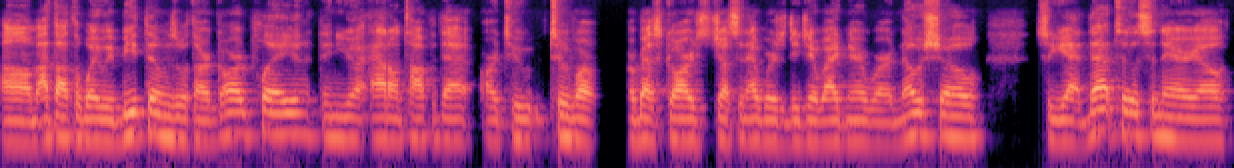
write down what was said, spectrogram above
Um, I thought the way we beat them was with our guard play. Then you add on top of that our two two of our, our best guards, Justin Edwards, DJ Wagner, were a no show. So you add that to the scenario.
